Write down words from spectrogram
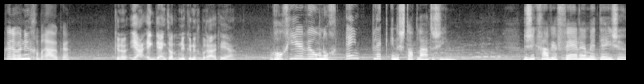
Kunnen we nu gebruiken? Kunnen we, ja, ik denk dat we het nu kunnen gebruiken, ja. Rogier wil me nog één plek in de stad laten zien. Dus ik ga weer verder met deze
